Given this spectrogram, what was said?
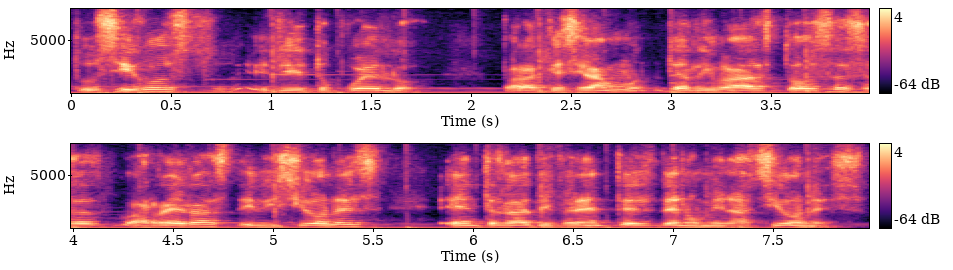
tus hijos de tu pueblo, para que sean derribadas todas esas barreras, divisiones entre las diferentes denominaciones.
